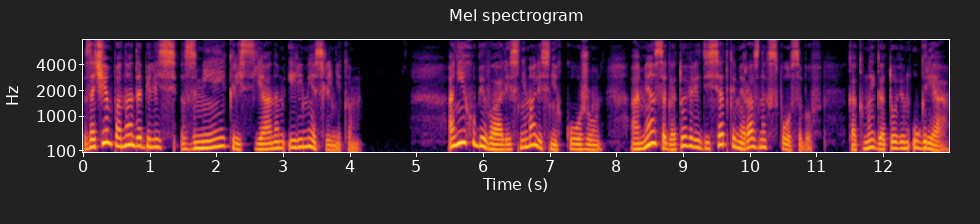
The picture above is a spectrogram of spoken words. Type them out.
Зачем понадобились змеи крестьянам и ремесленникам? Они их убивали, снимали с них кожу, а мясо готовили десятками разных способов, как мы готовим угря,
